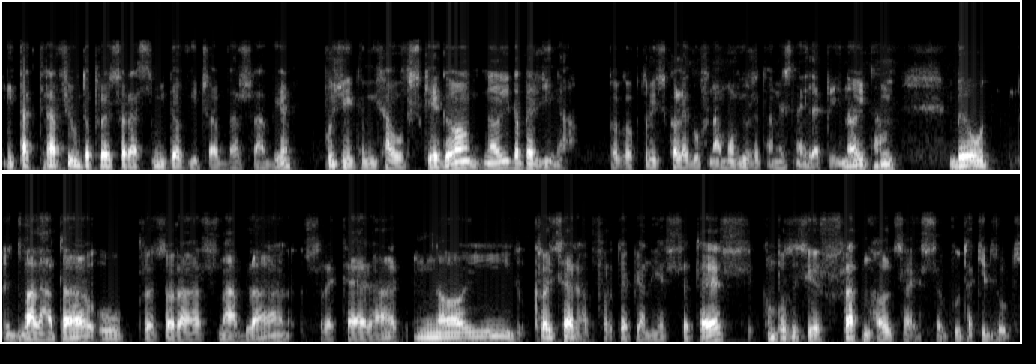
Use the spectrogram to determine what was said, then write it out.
I tak trafił do profesora Smidowicza w Warszawie, później do Michałowskiego, no i do Berlina. Kogo któryś z kolegów namówił, że tam jest najlepiej. No i tam był dwa lata u profesora Schnabla, Schreckera, no i Kreuzera, fortepian jeszcze też. Kompozycję Schrattenholza jeszcze był taki drugi.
